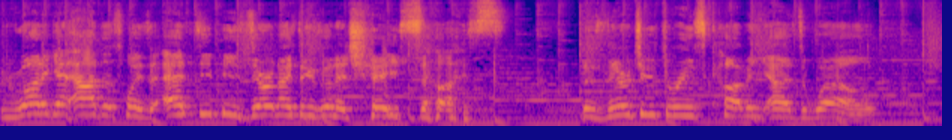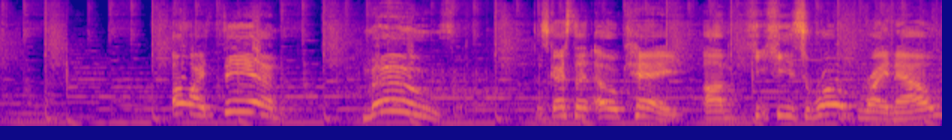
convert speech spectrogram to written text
We want to get out of this place. The SCP-096 is going to chase us. The 023 is coming as well. Oh, I see him! Move! This guy said okay. Um, he, he's rogue right now.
